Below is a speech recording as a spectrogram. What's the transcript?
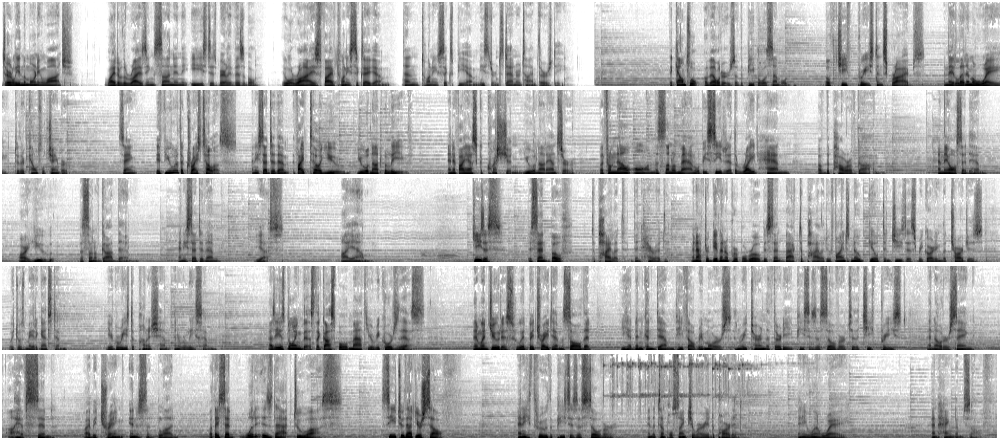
It's early in the morning watch. Light of the rising sun in the east is barely visible. It will rise 5:26 a.m., 10:26 p.m. Eastern Standard Time Thursday. The council of elders of the people assembled, both chief priests and scribes, and they led him away to their council chamber, saying, If you are the Christ, tell us. And he said to them, If I tell you, you will not believe. And if I ask a question, you will not answer. But from now on, the Son of Man will be seated at the right hand of the power of God. And they all said to him, Are you the Son of God then? And he said to them, Yes, I am. Jesus is sent both to Pilate, then Herod, and after given a purple robe is sent back to Pilate, who finds no guilt in Jesus regarding the charges which was made against him. He agrees to punish him and release him. As he is doing this, the Gospel of Matthew records this. Then, when Judas, who had betrayed him, saw that he had been condemned, he felt remorse and returned the thirty pieces of silver to the chief priest and elders, saying, I have sinned by betraying innocent blood. But they said, What is that to us? See to that yourself. And he threw the pieces of silver in the temple sanctuary and departed. And he went away and hanged himself.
